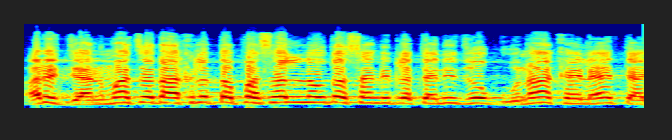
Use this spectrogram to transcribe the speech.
अरे जन्माचा दाखला तपासायला नव्हता सांगितलं. त्यांनी जो गुन्हा केलाय त्याच्या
